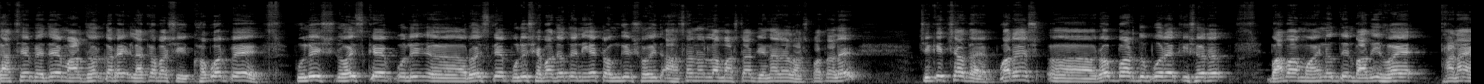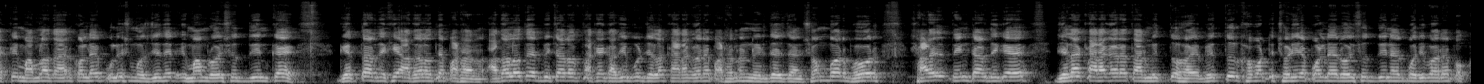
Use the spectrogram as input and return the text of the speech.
গাছে বেঁধে মারধর করে এলাকাবাসী। খবর পেয়ে পুলিশ রইসকে পুলিশ রইসকে পুলিশ হেফাজতে নিয়ে টঙ্গীর শহীদ আহসানুল্লাহ মাস্টার জেনারেল হাসপাতালে চিকিৎসা দেয় পরে রোববার দুপুরে কিশোরের বাবা মঈনুদ্দিন বাদী হয়ে থানায় একটি মামলা দায়ের করলে পুলিশ মসজিদের ইমাম রইসুদ্দিনকে গ্রেপ্তার দেখিয়ে আদালতে পাঠান। আদালতের বিচারক তাকে গাজীপুর জেলা কারাগারে পাঠানোর নির্দেশ দেন। সোমবার ভোর সাড়ে তিনটার দিকে জেলা কারাগারে তার মৃত্যু হয়। মৃত্যুর খবরটি ছড়িয়ে পড়লে রইসুদ্দিনের পরিবারের পক্ষ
